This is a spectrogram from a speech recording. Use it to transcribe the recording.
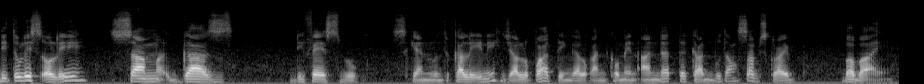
Ditulis oleh Sam Gaz di Facebook. Sekian untuk kali ini. Jangan lupa tinggalkan komen anda, tekan butang subscribe. Bye bye.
